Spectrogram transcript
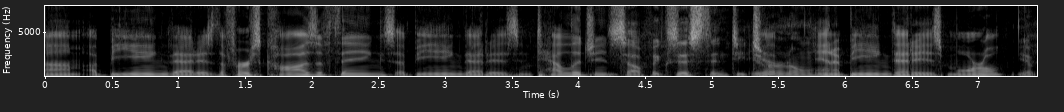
Um, a being that is the first cause of things, a being that is intelligent, Self-existent, Yep. eternal. and a being that is moral. Yep.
